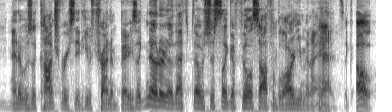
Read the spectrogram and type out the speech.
Mm-hmm. and it was a controversy that he was trying to bear. He's like, no, no, no, that's, that was just like a philosophical argument I Mm-hmm. Yeah. had. It's like, oh,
